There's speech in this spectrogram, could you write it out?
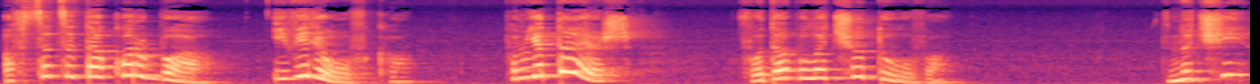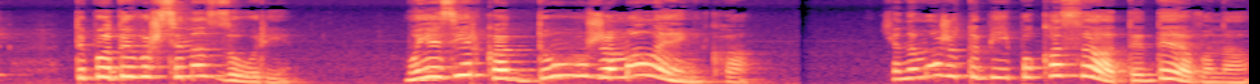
А все це та корба і вірьовка. Пам'ятаєш, вода була чудова. Вночі ти подивишся на зорі. Моя зірка дуже маленька. Я не можу тобі й показати, де вона.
